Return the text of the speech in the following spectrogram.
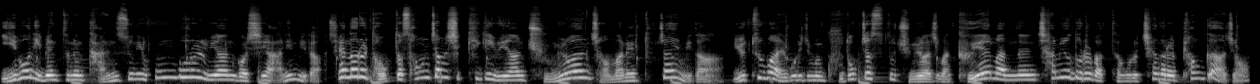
이번 이벤트는 단순히 홍보를 위한 것이 아닙니다. 채널을 더욱더 성장시키기 위한 중요한 저만의 투자입니다. 유튜브 알고리즘은 구독자 수도 중요하지만 그에 맞는 참여도를 바탕으로 채널을 평가하죠.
